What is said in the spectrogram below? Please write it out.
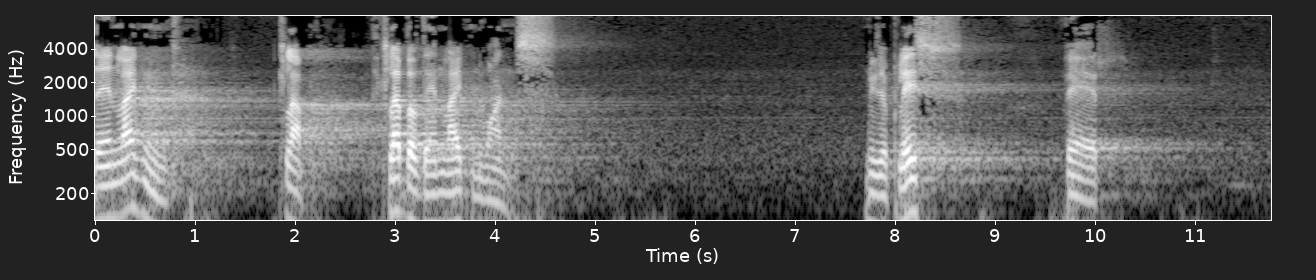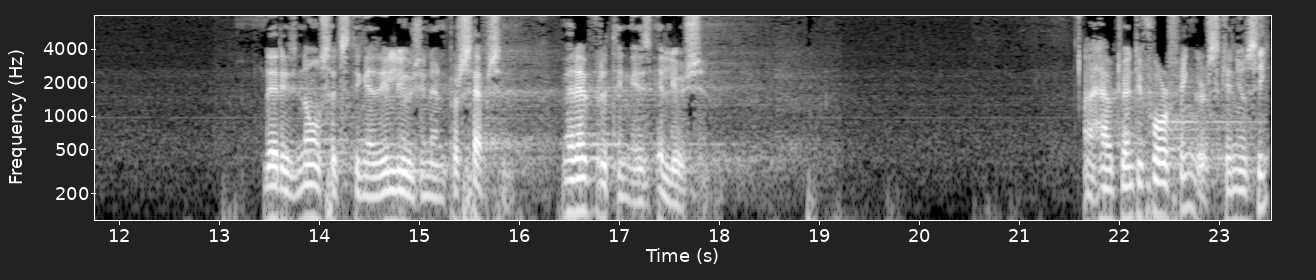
The enlightened club the club of the enlightened ones is a place where there is no such thing as illusion and perception, where everything is illusion. I have twenty-four fingers, can you see?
